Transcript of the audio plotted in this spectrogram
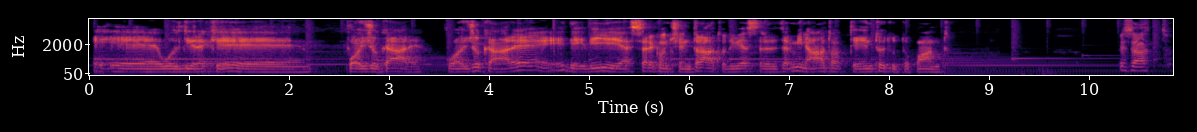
eh, vuol dire che puoi giocare puoi giocare e devi essere concentrato, devi essere determinato, attento e tutto quanto. Esatto.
